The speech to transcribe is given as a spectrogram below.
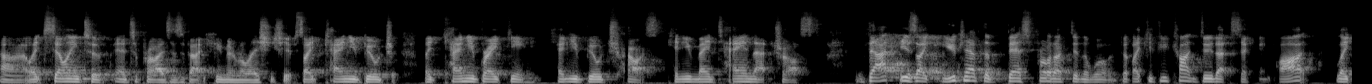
Uh, like selling to enterprises about human relationships. Like, can you build, like, can you break in? Can you build trust? Can you maintain that trust? That is like, you can have the best product in the world, but like, if you can't do that second part, like,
